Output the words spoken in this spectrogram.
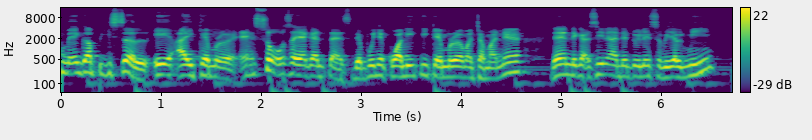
megapixel AI kamera. Esok saya akan test dia punya quality kamera macam mana. Dan dekat sini ada tulis Realme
